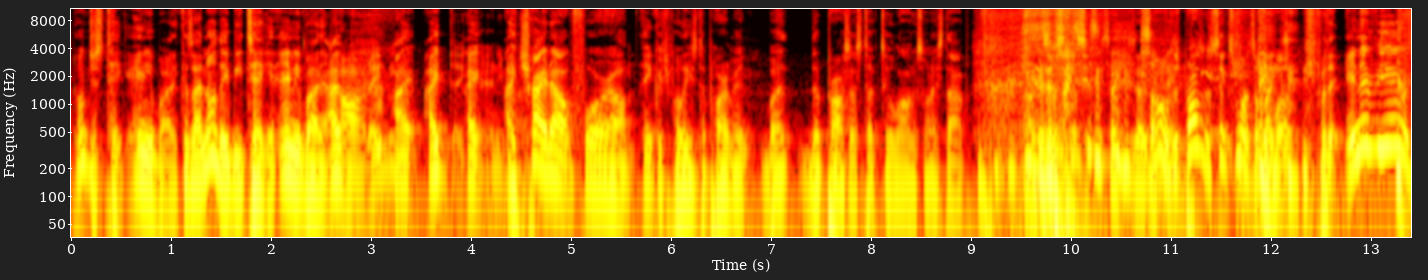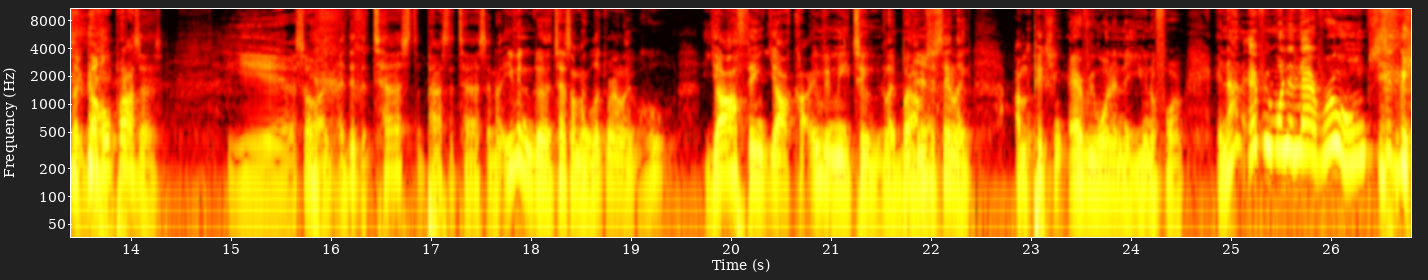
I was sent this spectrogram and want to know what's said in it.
Don't just take anybody because I know they be taking anybody. I oh, they be. I I, taking I, I tried out for um, Anchorage Police Department, but the process took too long, so I stopped. Because it was like, it's like, he's like, no, this process is six months. I'm Came like, for the interview, it's like the whole process. Yeah, so I, I did the test, passed the test, and I, even during the test, I'm like looking around, like who y'all think y'all caught? Even me too. Like, but I'm just saying, like. I'm picturing everyone in a uniform, and not everyone in that room should be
